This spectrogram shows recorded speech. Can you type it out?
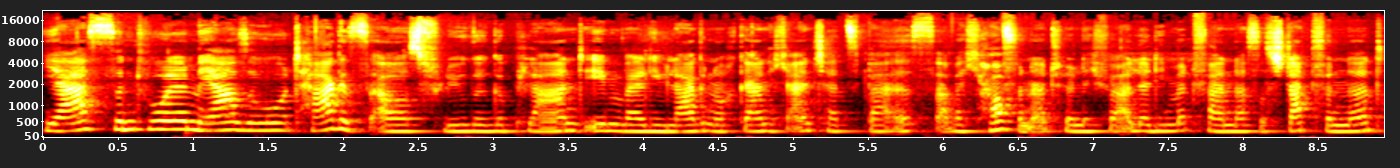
Ja, es sind wohl mehr so Tagesausflüge geplant, eben weil die Lage noch gar nicht einschätzbar ist. Aber ich hoffe natürlich für alle, die mitfahren, dass es stattfindet.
